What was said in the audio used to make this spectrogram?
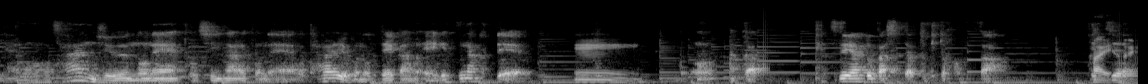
いやもう30のね、年になるとね、体力の低下もえげつなくて、うん。なんか、徹夜とかした時とかもさ、はいはい。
